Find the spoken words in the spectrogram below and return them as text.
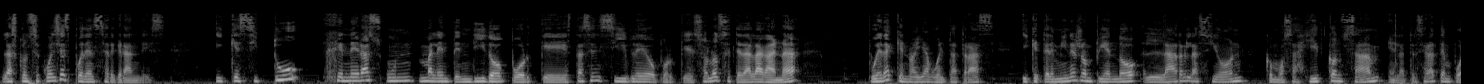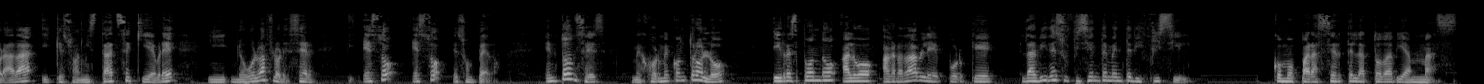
las consecuencias pueden ser grandes. Y que si tú generas un malentendido porque estás sensible o porque solo se te da la gana, puede que no haya vuelta atrás y que termines rompiendo la relación como Sahid con Sam en la tercera temporada y que su amistad se quiebre y no vuelva a florecer. Y eso, eso es un pedo. Entonces, mejor me controlo y respondo algo agradable porque la vida es suficientemente difícil como para hacértela todavía más.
